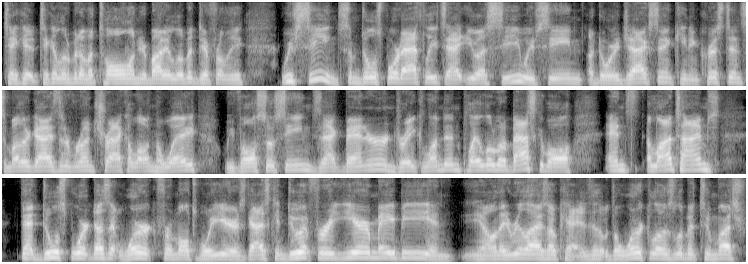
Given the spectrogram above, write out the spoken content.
take it, take a little bit of a toll on your body a little bit differently. We've seen some dual sport athletes at USC. We've seen Adoree Jackson, Kenan Christon, some other guys that have run track along the way. We've also seen Zach Banner and Drake London play a little bit of basketball. And a lot of times, that dual sport doesn't work for multiple years. Guys can do it for a year maybe, and you know they realize okay the, the workload is a little bit too much.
